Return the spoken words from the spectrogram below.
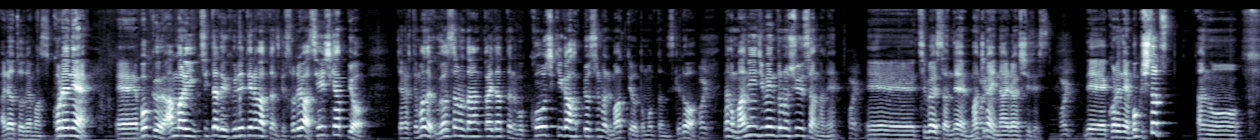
ありがとうございます。これね、えー僕、あんまりツイッターで触れてなかったんですけど、それは正式発表じゃなくて、まだ噂の段階だったんで、僕、公式が発表するまで待ってようと思ったんですけど、はい。なんかマネージメントの周さんがね、はい。えー、つぶやいてたんで、間違いないらしいです。はい。で、これね、僕、一つ、あのー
